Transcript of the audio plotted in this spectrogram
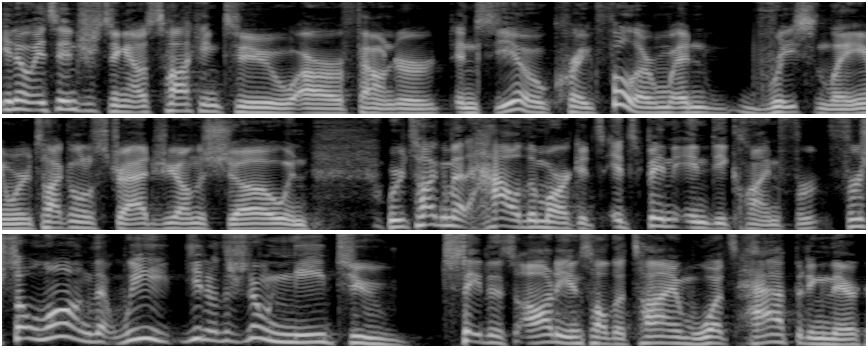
You know, it's interesting. I was talking to our founder and CEO, Craig Fuller, and recently, and we were talking a little strategy on the show, and we were talking about how the markets it's been in decline for for so long that we, you know, there's no need to say to this audience all the time what's happening there.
